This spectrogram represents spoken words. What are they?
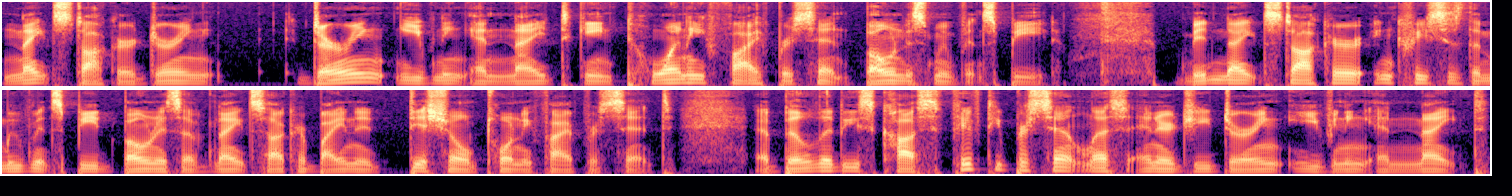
Night Stalker during during evening and night to gain 25% bonus movement speed. Midnight Stalker increases the movement speed bonus of Night Stalker by an additional 25%. Abilities cost 50% less energy during evening and night.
